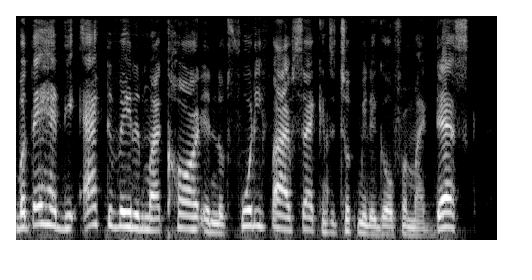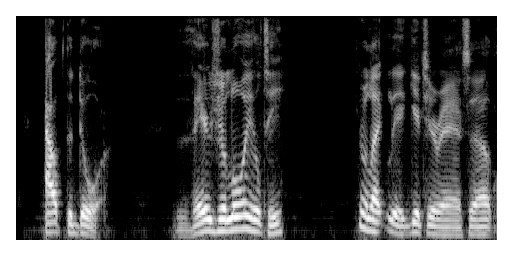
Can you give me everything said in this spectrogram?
But they had deactivated my card in the 45 seconds it took me to go from my desk out the door. There's your loyalty. You're like, Leah, get your ass out.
